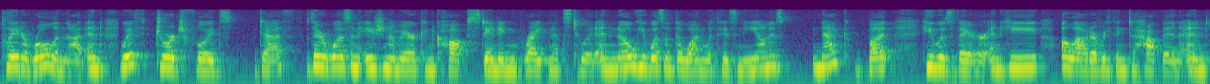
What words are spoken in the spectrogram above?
played a role in that. And with George Floyd's death, there was an Asian American cop standing right next to it. And no, he wasn't the one with his knee on his neck, but he was there and he allowed everything to happen. And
